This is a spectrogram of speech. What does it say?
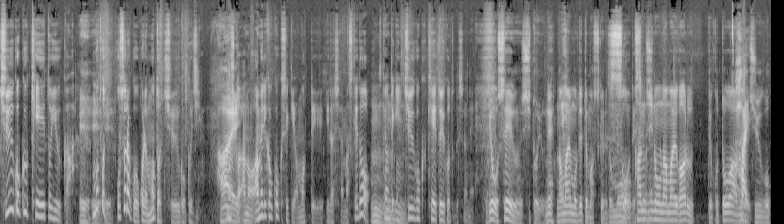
中国系というか、元、おそらくこれ元中国人。はい、もしくはあのアメリカ国籍は持っていらっしゃいますけど、うんうんうん、基本的に中国系ということですよね。両清雲氏というね、名前も出てますけれども、ね、漢字の名前があるってことは、まあ、中国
